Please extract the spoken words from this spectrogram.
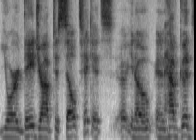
your day job to sell tickets. Uh, you know, and have good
